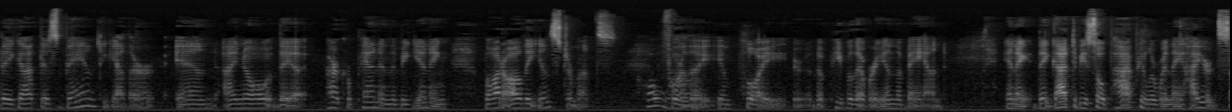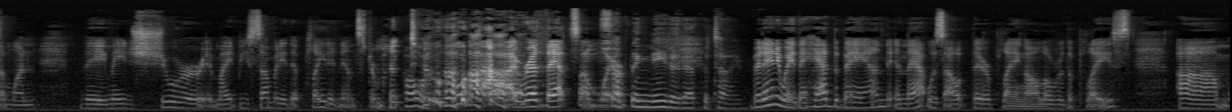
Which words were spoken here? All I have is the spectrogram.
they got this band together, and I know that Parker Pen in the beginning bought all the instruments Oh, for wow. the employee, the people that were in the band, and I, they got to be so popular when they hired someone. They made sure it might be somebody that played an instrument Oh. too. I read that somewhere. Something needed at the time. But anyway, they had the band, and that was out there playing all over the place. Um,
